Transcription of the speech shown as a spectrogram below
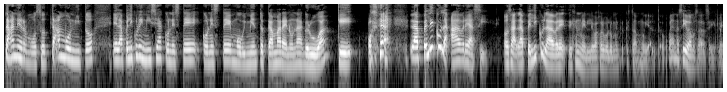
tan hermoso, tan bonito. Eh, la película inicia con este, con este movimiento de cámara en una grúa que, o sea, la película abre así. O sea, la película abre. Déjenme, le bajo el volumen, creo que está muy alto. Bueno, sí, vamos a seguirle.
